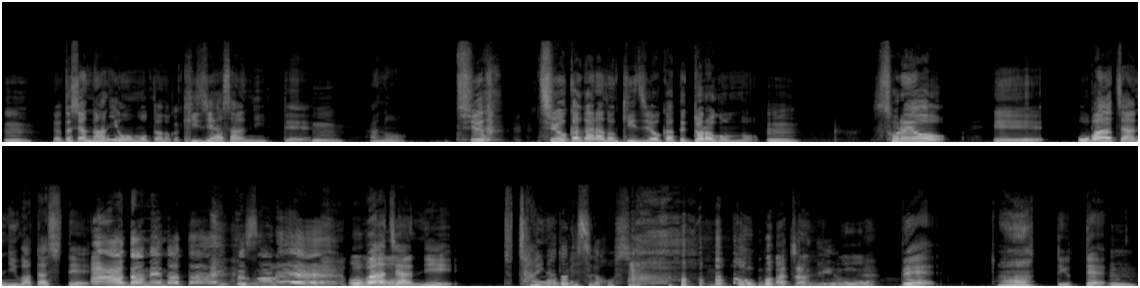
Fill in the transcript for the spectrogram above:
うん、で私は何を思ったのか生地屋さんに行って、うん、あの中 中華柄の生地を買ってドラゴンの。うん。それを、えーおばあちゃんに渡してああダメなタイプそれ。おばあちゃんにちょチャイナドレスが欲しい おばあちゃんに？で「ああ」って言って、うん、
